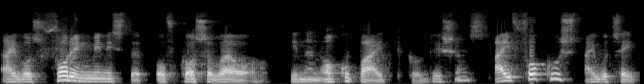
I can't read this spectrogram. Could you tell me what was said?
I was foreign minister of Kosovo in an occupied conditions. I focused, I would say,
